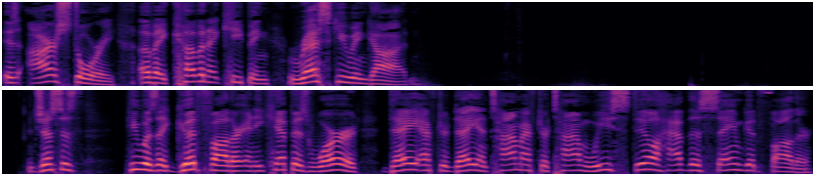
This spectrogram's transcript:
is our story of a covenant keeping, rescuing God. Just as he was a good father and he kept his word day after day and time after time, we still have this same good father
